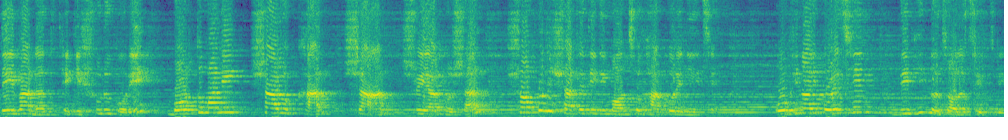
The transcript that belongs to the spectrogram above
Devanand থেকে শুরু করে বর্তমানে শাহরুখ খান, শান, শ্রেয়া ঘোষাল, সকলের সাথে তিনি মঞ্চ ভাগ করে নিয়েছেন। অভিনয় করেছেন বিভিন্ন চলচ্চিত্রে।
